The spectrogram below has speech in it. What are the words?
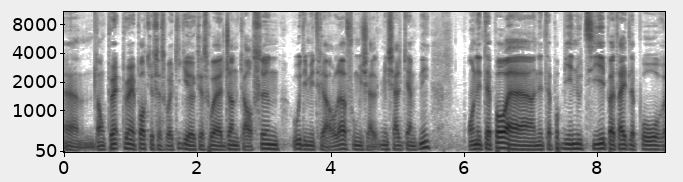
Euh, donc, peu, importe que ce soit qui, que, ce soit John Carlson ou Dimitri Orlov ou Michel, Michel Kempney, on n'était pas, euh, pas bien outillé peut-être pour,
